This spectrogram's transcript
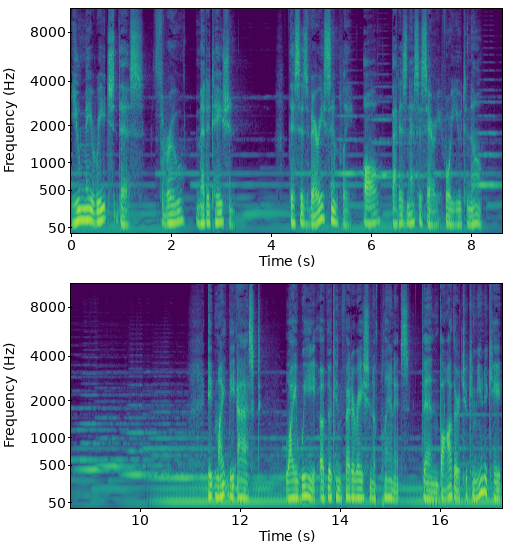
You may reach this through meditation. This is very simply all that is necessary for you to know. It might be asked, why we of the Confederation of Planets then bother to communicate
